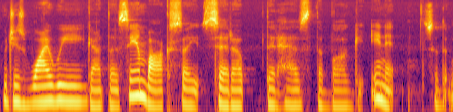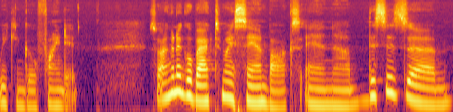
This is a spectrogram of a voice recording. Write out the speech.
which is why we got the sandbox site set up that has the bug in it so that we can go find it. So I'm going to go back to my sandbox and uh, this is um,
